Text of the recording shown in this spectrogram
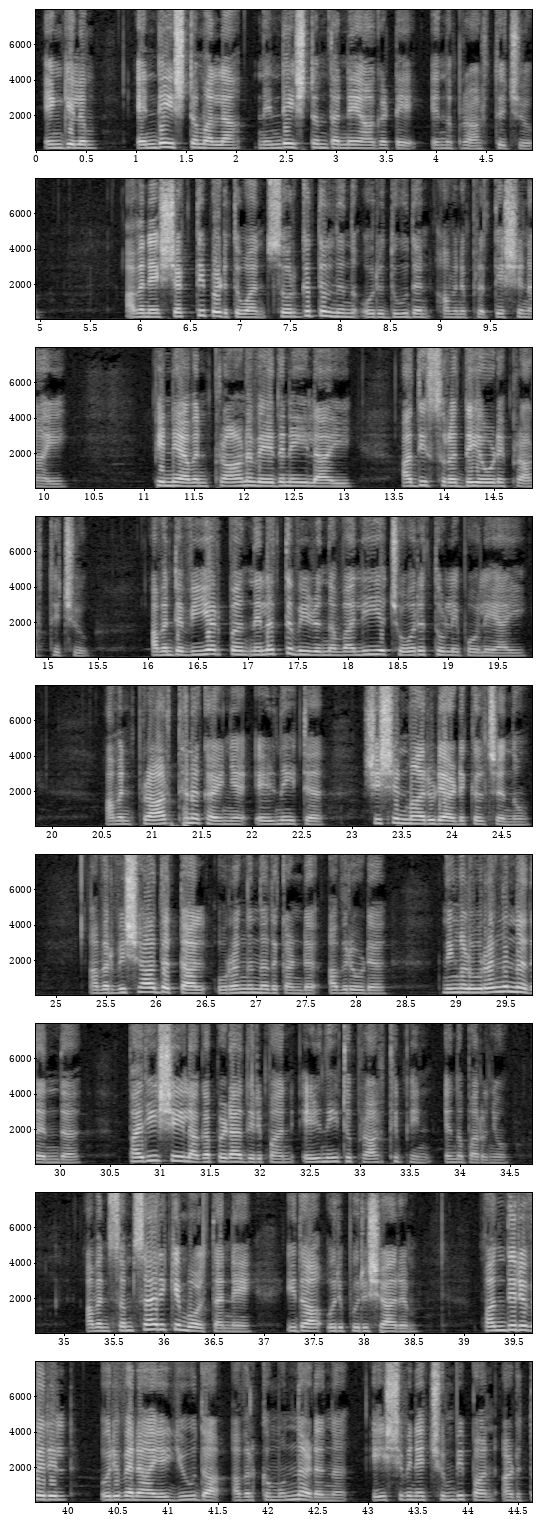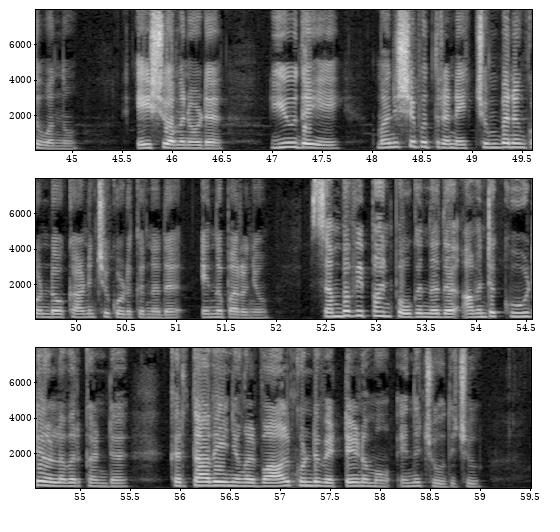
എങ്കിലും എന്റെ ഇഷ്ടമല്ല നിന്റെ ഇഷ്ടം തന്നെയാകട്ടെ എന്ന് പ്രാർത്ഥിച്ചു. അവനെ ശക്തിപ്പെടുത്തുവാൻ സ്വർഗത്തിൽ നിന്ന് ഒരു ദൂതൻ അവന് പ്രത്യക്ഷനായി. പിന്നെ അവൻ പ്രാണവേദനയിലായി. അതിശ്രദ്ധയോടെ പ്രാർത്ഥിച്ചു. അവന്റെ വിയർപ്പ് നിലത്ത് വീഴുന്ന വലിയ ചോരത്തുള്ളി പോലെയായി. അവൻ പ്രാർത്ഥന കഴിഞ്ഞ് എഴുന്നേറ്റ് ശിഷ്യന്മാരുടെ അടുക്കൽ ചെന്നു. അവർ വിഷാദത്താൽ ഉറങ്ങുന്നത് കണ്ട് അവരോട് നിങ്ങൾ ഉറങ്ങുന്നതെന്ത്? പരീക്ഷയിൽ അകപ്പെടാതിരിപ്പാൻ എഴുന്നേറ്റ് പ്രാർത്ഥിപ്പിൻ എന്ന് പറഞ്ഞു. അവൻ സംസാരിക്കുമ്പോൾ തന്നെ ഇതാ ഒരു പുരുഷാരം. പന്തിരുവരിൽ ഒരുവനായ യൂത അവർക്ക് മുന്നടന്ന് യേശുവിനെ ചുംബിപ്പാൻ അടുത്തുവന്നു യേശു അവനോട് യൂതയെ മനുഷ്യപുത്രനെ ചുംബനം കൊണ്ടോ കാണിച്ചു കൊടുക്കുന്നത്? എന്ന് പറഞ്ഞു. സംഭവിപ്പാൻ പോകുന്നത് അവന്റെ കൂടെയുള്ളവർ കണ്ട് കർത്താവെ ഞങ്ങൾ വാൾ കൊണ്ട് വെട്ടേണമോ? എന്ന് ചോദിച്ചു.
